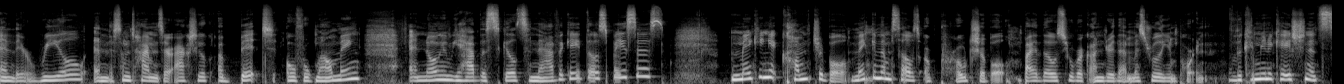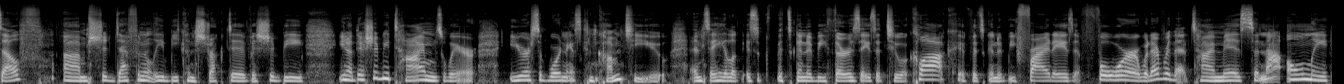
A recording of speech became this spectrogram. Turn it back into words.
and they're real and sometimes they're actually a bit overwhelming and knowing we have the skills to navigate those spaces making it comfortable, making themselves approachable by those who work under them is really important. The communication itself um, should definitely be constructive. It should be, you know, there should be times where your subordinates can come to you and say, hey, look, it's, it's going to be Thursdays at two o'clock, if it's going to be Fridays at four, or whatever that time is, So not only,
